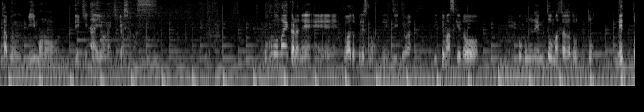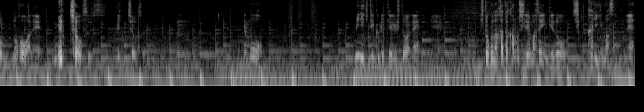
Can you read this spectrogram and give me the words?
多分いいものできないような気がします。僕も前からね、えー、ワードプレスのことについては言ってますけど、えー、僕のね武藤正がドットネットの方はねめっちゃ遅いです。めっちゃ遅い、うん、でも見に来てくれてる人はね、えー、既得な方かもしれませんけどしっかりいますんでね。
